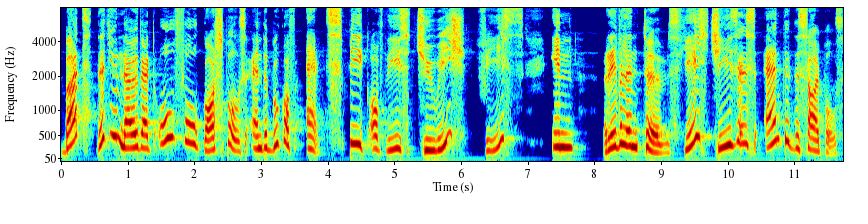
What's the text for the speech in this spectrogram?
But did you know that all four gospels and the book of Acts speak of these Jewish feasts in relevant terms Yes Jesus and the disciples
